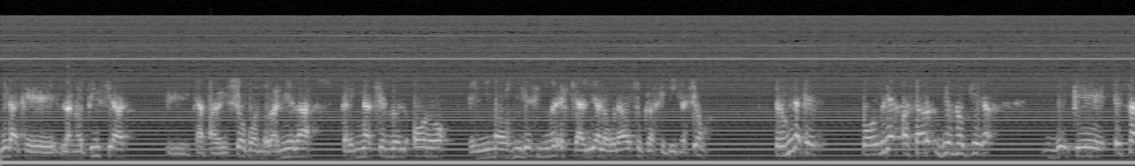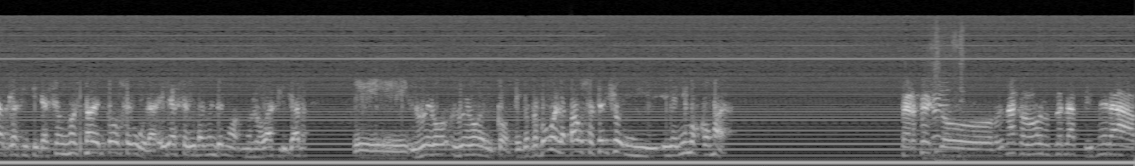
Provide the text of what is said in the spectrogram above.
mira que la noticia eh, que apareció cuando Daniela termina siendo el oro en Lima 2019 es que había logrado su clasificación. Pero mira que podría pasar, Dios no quiera, de que esa clasificación no está del todo segura. Ella seguramente nos, lo va a explicar eh, luego, luego del corte. Te propongo la pausa, Sergio, y, venimos con más. Perfecto, Renato, vamos a hacer la primera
